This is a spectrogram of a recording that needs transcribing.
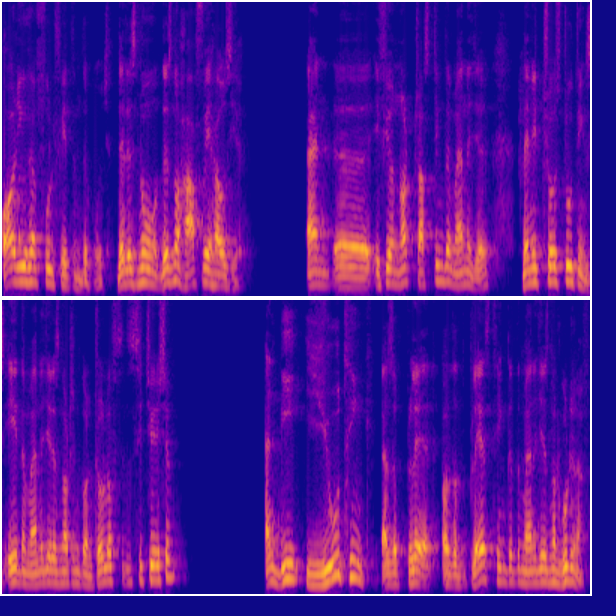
or you have full faith in the coach. There is no, there's no halfway house here. And uh, if you're not trusting the manager, then it shows two things. A, the manager is not in control of the situation. And B, you think as a player or the players think that the manager is not good enough.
